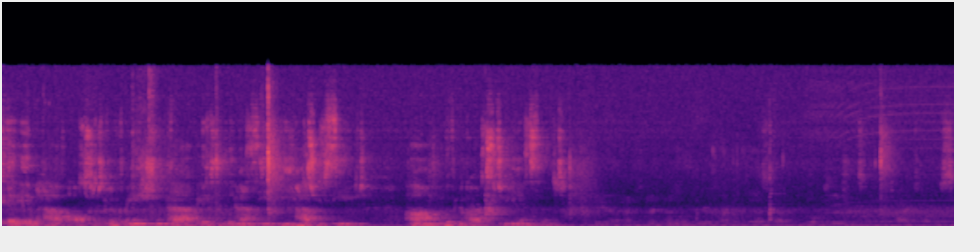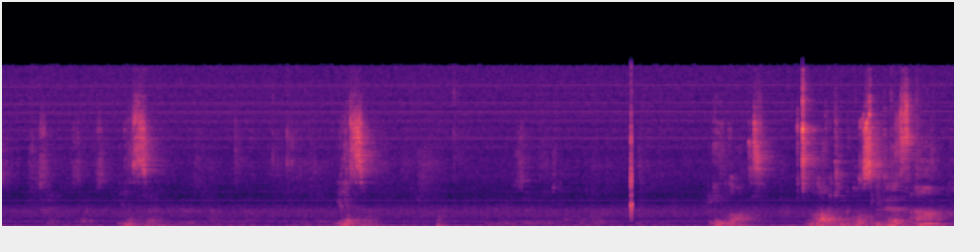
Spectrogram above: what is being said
And it will have all sorts of information that basically Mass DEP has received um, with regards to the incident. Yes, sir. I, I A lot. A lot of chemicals because um,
